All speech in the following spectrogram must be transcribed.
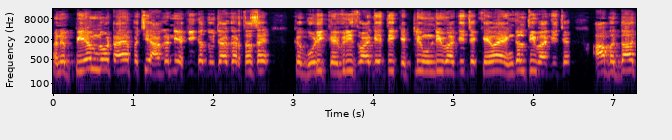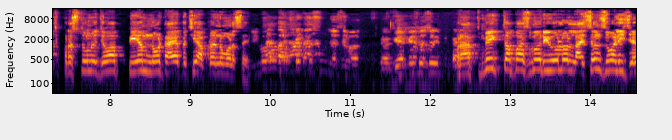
અને પીએમ નોટ આવ્યા પછી આગળની હકીકત ઉજાગર થશે. કે ગોળી કેવી રીતે વાગી હતી, કેટલી ઊંડી વાગી છે, કેવા એંગલથી વાગી છે, આ બધા જ પ્રશ્નોનો જવાબ પીએમ નોટ આવ્યા પછી આપણને મળશે. પ્રાથમિક તપાસમાં રિવોલ્વર લાયસન્સ વાળી છે,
